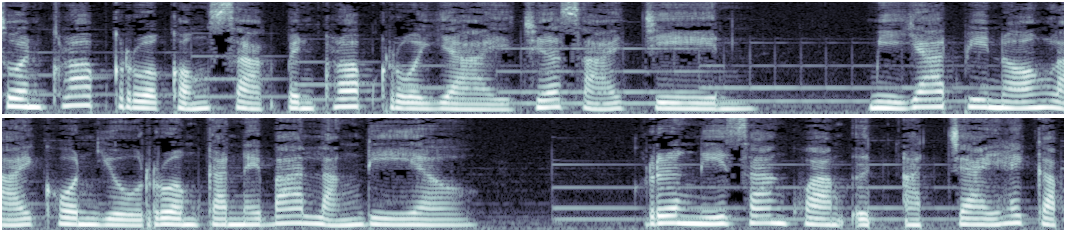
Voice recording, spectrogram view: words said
ส่วนครอบครัวของศักเป็นครอบครัวใหญ่เชื้อสายจีน มีญาติพี่น้องหลายคนอยู่รวมกันในบ้านหลังเดียว เรื่องนี้สร้างความอึดอัดใจให้กับ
